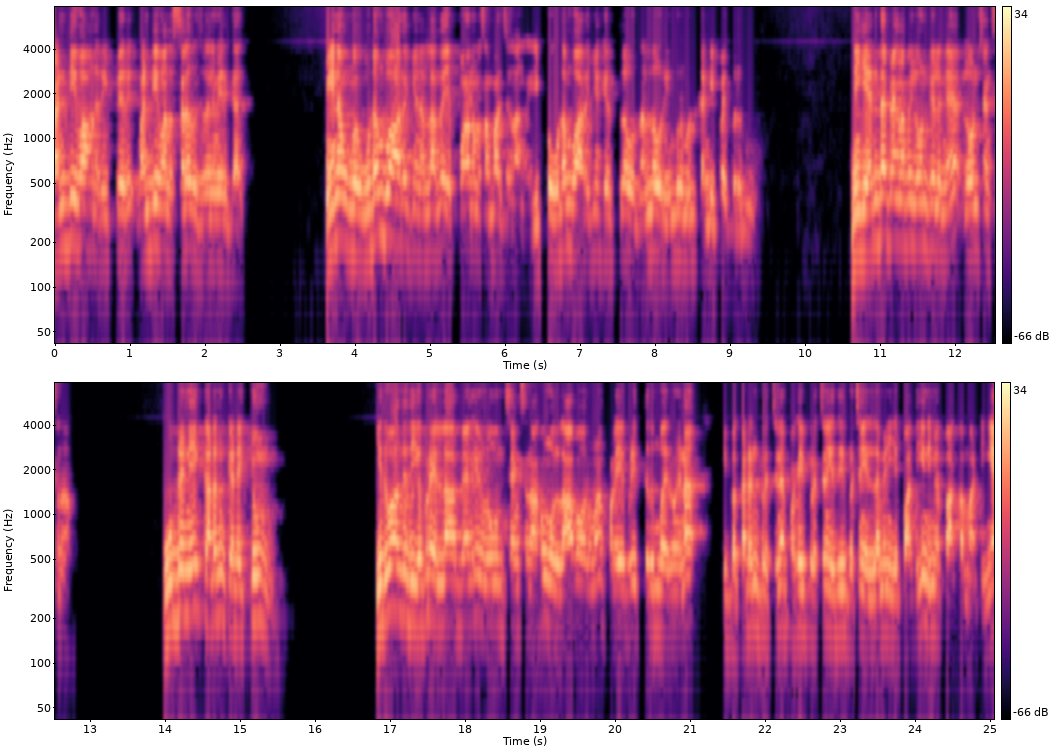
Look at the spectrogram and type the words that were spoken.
வண்டி வாகன ரிப்பேர் வண்டி வாகன செலவு இதெல்லாமே இருக்காது. மெயினா உங்க உடம்பு ஆரோக்கியம் நல்லா இருந்தா எப்போலாம் நம்ம சம்பாரிச்சுக்கலாங்க. இப்ப உடம்பு ஆரோக்கியம் ஹெல்த்ல ஒரு நல்ல ஒரு இம்ப்ரூவ்மெண்ட் கண்டிப்பா இப்ப இருக்குங்க நீங்க எந்த பேங்க்ல போய் லோன் கேளுங்க லோன் சாங்ஷன் ஆகும். உடனே கடன் கிடைக்கும். இருபதாம் தேதிக்கு அப்புறம் எல்லா பேங்க்லயும் லோன் சேங்ஷன் ஆகும். உங்களுக்கு லாபம் வருமானம் பழையபடி திரும்ப வரும். ஏன்னா இப்ப கடன் பிரச்சனை பகை பிரச்சனை எதிர் பிரச்சனை எல்லாமே நீங்க பாத்தீங்க. இனிமே பார்க்க மாட்டீங்க.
